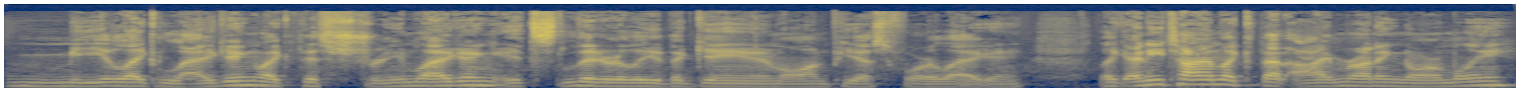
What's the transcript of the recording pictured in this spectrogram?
me like lagging, like this stream lagging. It's literally the game on PS4 lagging. Like anytime like that I'm running normally,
